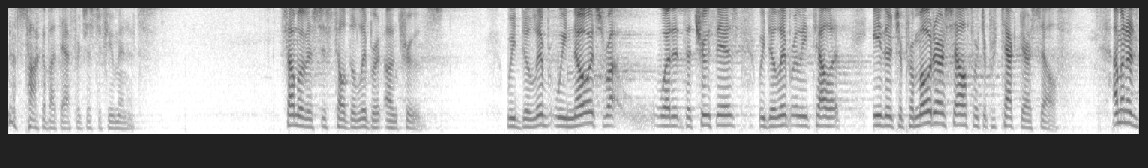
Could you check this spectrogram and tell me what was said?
Let's talk about that for just a few minutes. Some of us just tell deliberate untruths. We, deliber- we know it's right, what it, the truth is, we deliberately tell it either to promote ourselves or to protect ourselves. I'm going to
